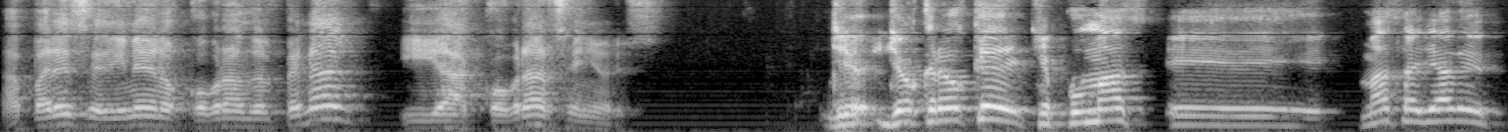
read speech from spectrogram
aparece dinero cobrando el penal y a cobrar, señores. Yo, creo que, que Pumas, eh, más allá de,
